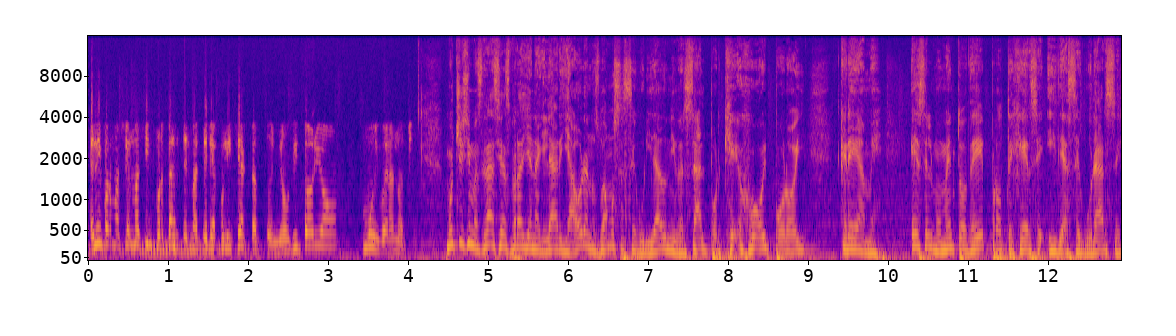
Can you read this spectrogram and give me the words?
Es la información más importante en materia policial, Toño Auditorio. Muy buenas noches. Muchísimas gracias, Brian Aguilar. Y ahora nos vamos a Seguridad Universal, porque hoy por hoy, créame, es el momento de protegerse y de asegurarse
